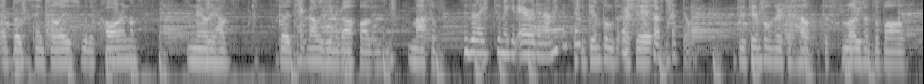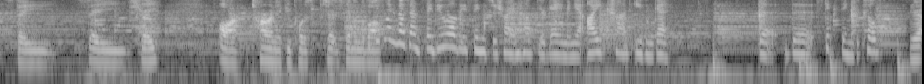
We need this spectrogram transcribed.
about the same size with a core in them. Now they have the technology in the golf ball is massive. is it like to make it aerodynamic and stuff? The dimples are to such a dork. the dimples are to help the flight of the ball stay stay straight or turn if you put a certain spin on the See, ball. this makes no sense. They do all these things to try and help your game, and yet I can't even get the the stick thing, the club, Yeah,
